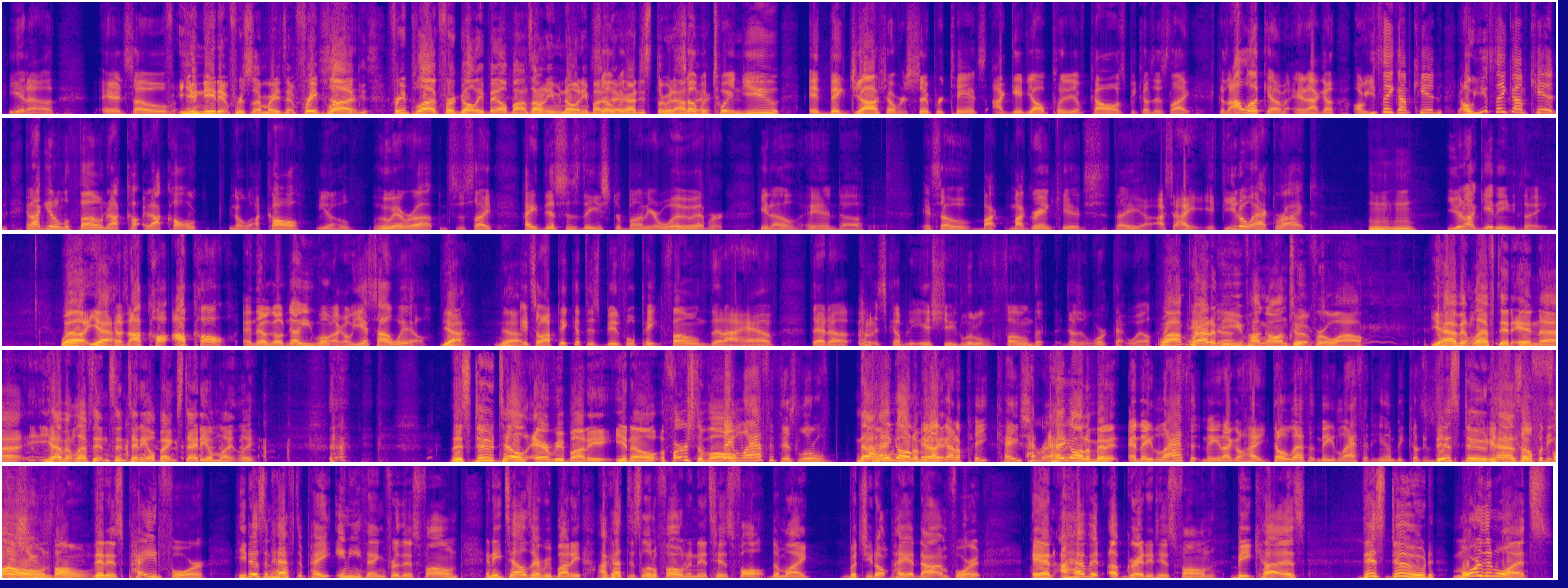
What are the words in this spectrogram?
you know. And so You need it for some reason. Free plug. Free plug for Gully bail bonds. I don't even know anybody So there. be- I just threw it out so there. between you and Big Josh over Super Tense, I give y'all plenty of calls because it's like because I look at them and I go, "Oh, you think I'm kidding? Oh, you think I'm kidding?" And I get on the phone and I call and I call you know I call you know whoever up. It's just like, "Hey, this is the Easter Bunny or whoever," you know, and uh, and so my my grandkids they uh, I say, "Hey, if you don't act right, mm-hmm. You're not getting anything." Well, yeah. Because I'll call, I'll call, and they'll go, "No, you won't." I go, "Yes, I will." Yeah. Yeah. And so I pick up this beautiful pink phone that I have that uh this company issued little phone that doesn't work that well. Well, I'm proud And, of you. uh, You've hung on to it for a while. You haven't left it in. Uh, you haven't left it in Centennial Bank Stadium lately. this dude tells everybody. You know, first of all, They laugh at this little. Now, hang on a minute. And I got a pink case around. hang it, on a minute. And they laugh at me, and I go, "Hey, don't laugh at me. Laugh at him because it's, This dude has a, company phone, phone. that is paid for. He doesn't have to pay anything for this phone, and he tells everybody, "I got this little phone, and it's his fault." I'm like, "But you don't pay a dime for it." And I haven't upgraded his phone because this dude more than once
